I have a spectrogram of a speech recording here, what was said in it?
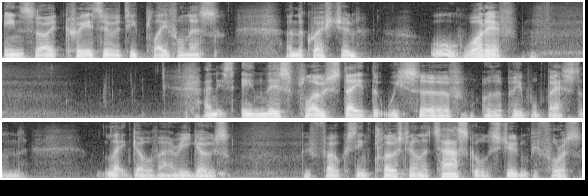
insight, creativity, playfulness, and the question, ooh, what if? And it's in this flow state that we serve other people best and let go of our egos. We're focusing closely on the task or the student before us.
